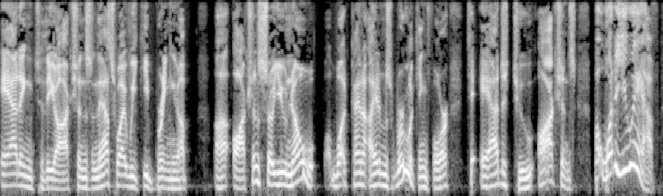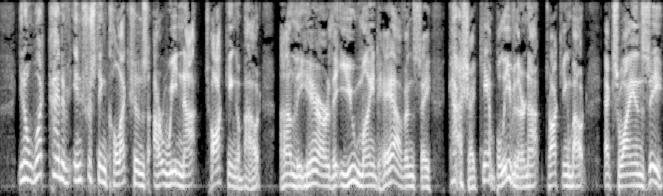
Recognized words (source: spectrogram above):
adding to the auctions, and that's why we keep bringing up uh, auctions, so you know what kind of items we're looking for to add to auctions. But what do you have? You know, what kind of interesting collections are we not talking about on the air that you might have and say, gosh, I can't believe they're not talking about X, Y, and Z?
